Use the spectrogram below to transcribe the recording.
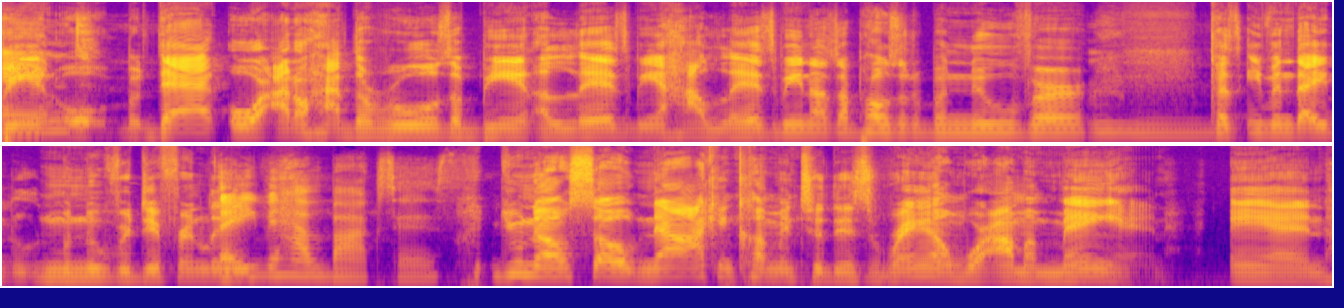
being or that, or I don't have the rules of being a lesbian. How lesbian are supposed to maneuver? Because even they maneuver differently Mm-hmm. they even have boxes. you know, so now I can come into this realm where I'm a man and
